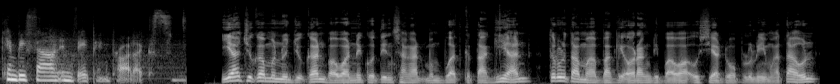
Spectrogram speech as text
can be found in vaping products. Ia juga menunjukkan bahwa nikotin sangat membuat ketagihan, terutama bagi orang di bawah usia 25 tahun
